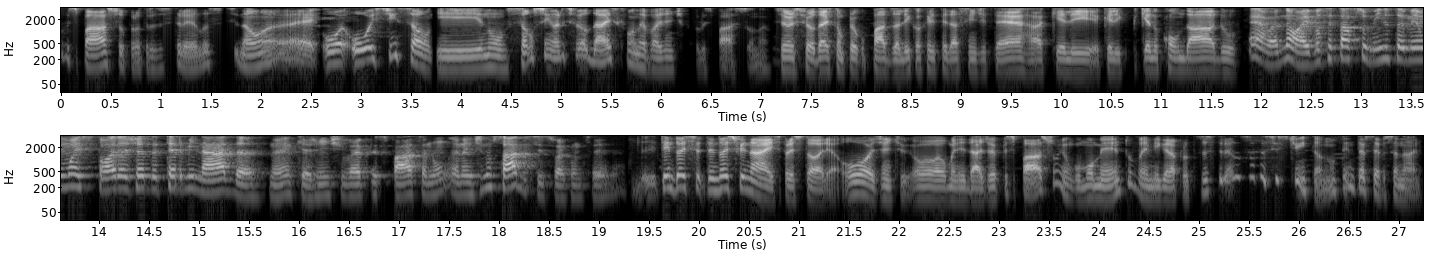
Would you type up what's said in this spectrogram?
o espaço, para outras estrelas, senão é ou, ou extinção. E não são senhores feudais que vão levar a gente para o espaço, né? Senhores feudais estão preocupados ali com aquele pedacinho de terra, aquele, aquele pequeno condado. É, mas não, aí você está assumindo também uma história já determinada, né? Que a gente vai para o espaço, não, a gente não sabe se isso vai acontecer, né? Tem dois, tem dois finais para a história. Ou a gente, ou a humanidade vai para o espaço em algum momento, vai migrar para outras estrelas, ou vai se extinta. Não tem um terceiro cenário.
